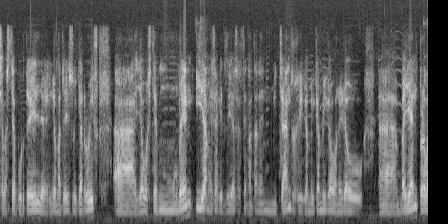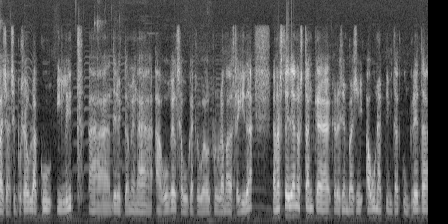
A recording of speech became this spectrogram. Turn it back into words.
Sebastià Portell, eh, jo mateix, Ricard Ruiz, eh, ja ho estem movent i a més aquests dies estem atenent mitjans, o sigui que mica en mica ho anireu eh, veient, però vaja, si poseu la Q i LIT eh, directament a, a Google segur que trobeu el programa de seguida. La nostra idea no és tant que, que la gent vagi a una activitat concreta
